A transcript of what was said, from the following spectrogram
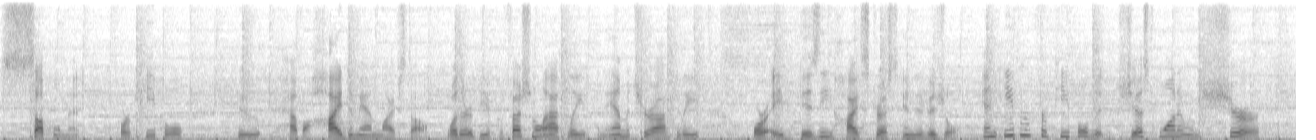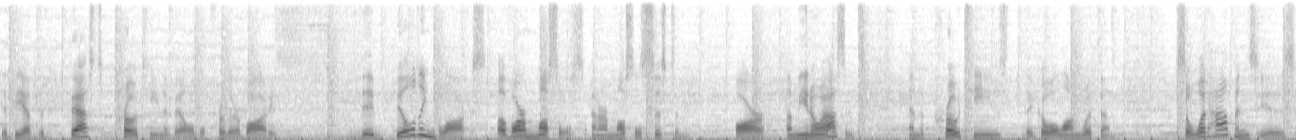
supplement for people who have a high demand lifestyle, whether it be a professional athlete, an amateur athlete, or a busy, high stress individual. And even for people that just want to ensure that they have the best protein available for their body. The building blocks of our muscles and our muscle system are amino acids and the proteins that go along with them. So what happens is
